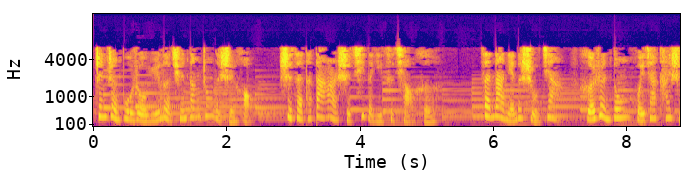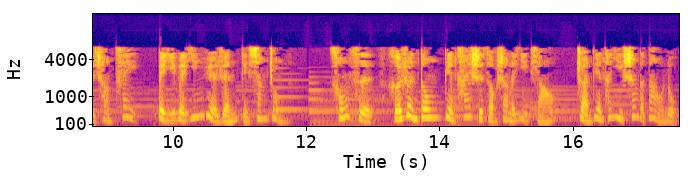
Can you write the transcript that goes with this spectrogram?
真正步入娱乐圈当中的时候，是在他大二时期的一次巧合。在那年的暑假，何润东回家开始唱 K，被一位音乐人给相中了。从此，何润东便开始走上了一条转变他一生的道路。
